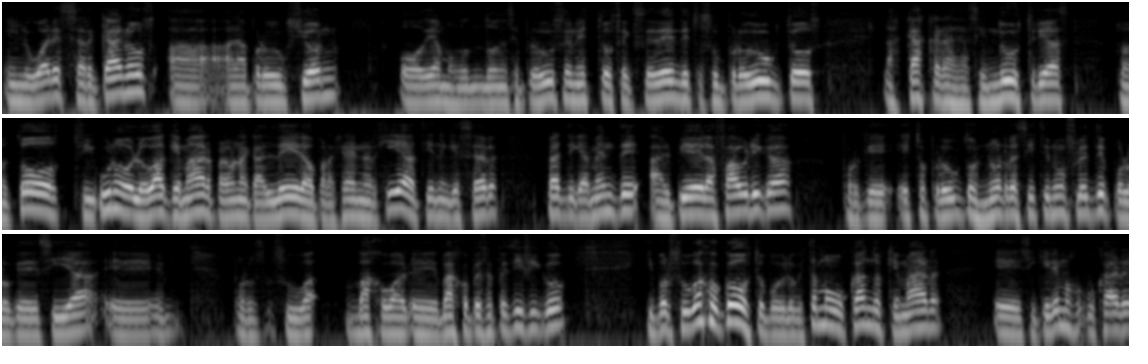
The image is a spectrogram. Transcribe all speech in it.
en lugares cercanos a, la producción o digamos donde, se producen estos excedentes, estos subproductos, las cáscaras de las industrias, todo, si uno lo va a quemar para una caldera o para generar energía, tiene que ser prácticamente al pie de la fábrica, porque estos productos no resisten un flete, por lo que decía, eh, por su bajo, eh, bajo peso específico y por su bajo costo, porque lo que estamos buscando es quemar, eh, si queremos buscar,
